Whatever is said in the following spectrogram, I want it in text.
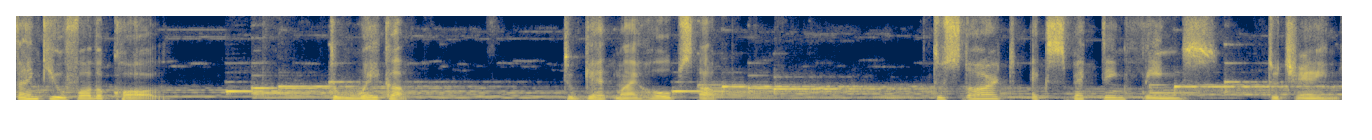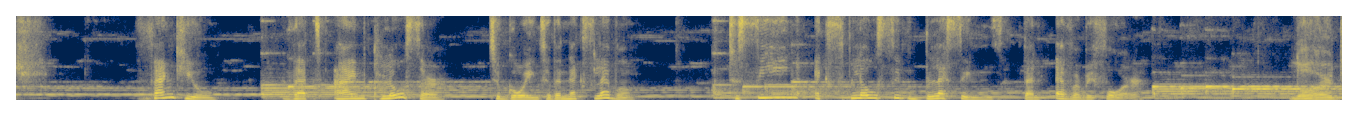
thank you for the call to wake up, to get my hopes up, to start expecting things to change. Thank you that I'm closer to going to the next level, to seeing explosive blessings than ever before. Lord,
